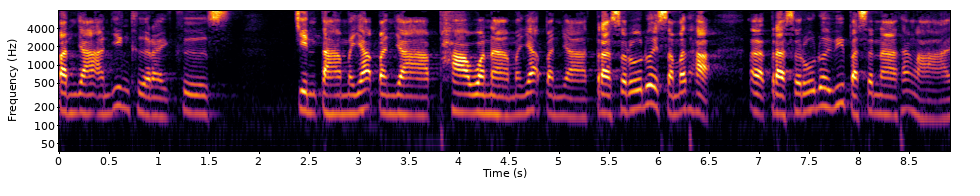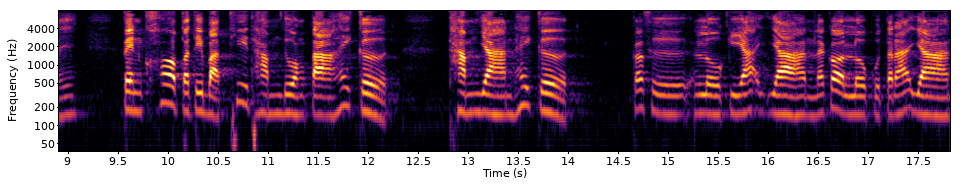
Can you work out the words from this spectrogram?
ปัญญาอันยิ่งคืออะไรคือ จินตามยปัญญา ภาวนามยปัญญา ตรัสรู้ด้วยสมถะตรัสรู้ด้วยวิปัสนาทั้งหลาย เป็นข้อปฏิบัติที่ทำดวงตาให้เกิดทำยานให้เกิด ก็คือโลกิยญาณและก็โลกุตระญาณ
